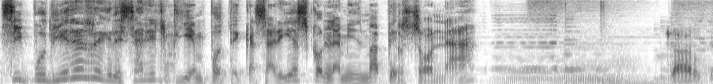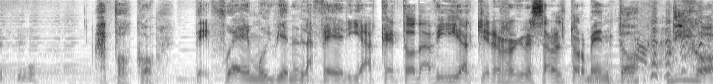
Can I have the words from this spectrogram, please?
si pudieras regresar el tiempo, ¿te casarías con la misma persona? Claro que sí. ¿A poco te fue muy bien en la feria? ¿Que todavía quieres regresar al tormento? Digo,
